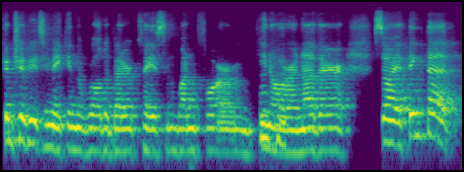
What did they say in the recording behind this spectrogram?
contribute to making the world a better place in one form, you know, mm-hmm. or another. So I think that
